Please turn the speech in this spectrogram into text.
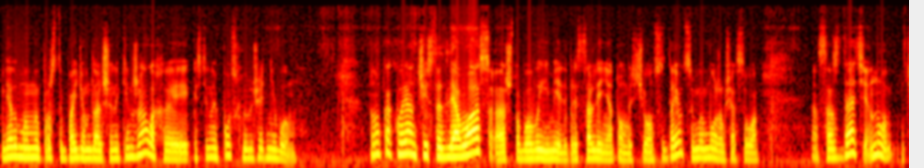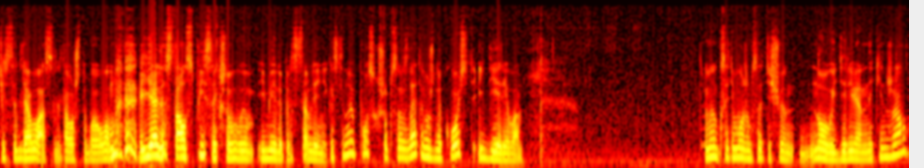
Я думаю, мы просто пойдем дальше на кинжалах и костяной посох изучать не будем. Ну, как вариант, чисто для вас, э, чтобы вы имели представление о том, из чего он создается, мы можем сейчас его э, создать, ну, чисто для вас, для того, чтобы вам я листал список, чтобы вы имели представление. Костяной посох, чтобы создать, нужно кость и дерево. Мы, кстати, можем создать еще новый деревянный кинжал,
